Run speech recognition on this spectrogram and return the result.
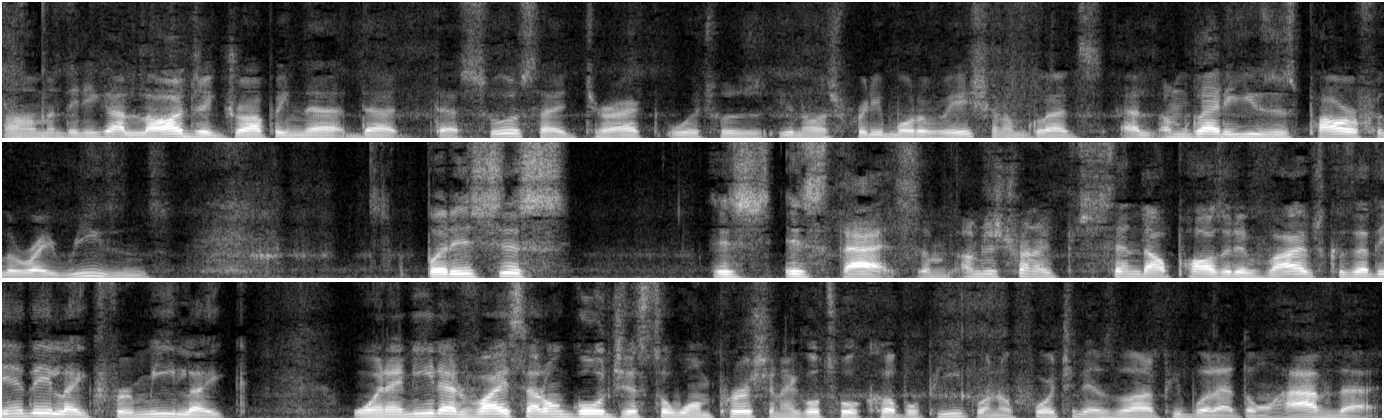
um, and then you got Logic dropping that, that, that suicide track, which was you know it's pretty motivation. I'm glad I'm glad he uses power for the right reasons. But it's just it's it's that I'm, I'm just trying to send out positive vibes because at the end of the day, like for me, like when I need advice, I don't go just to one person. I go to a couple people, and unfortunately, there's a lot of people that don't have that.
